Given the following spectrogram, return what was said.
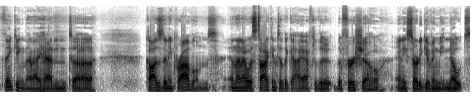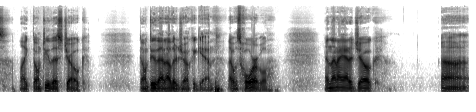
thinking that I hadn't uh, caused any problems. And then I was talking to the guy after the, the first show, and he started giving me notes like, don't do this joke. Don't do that other joke again. That was horrible. And then I had a joke uh,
